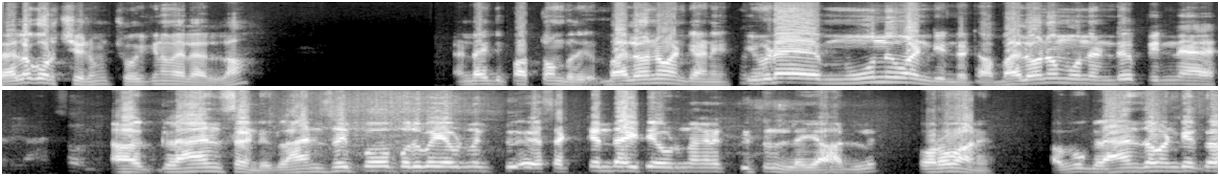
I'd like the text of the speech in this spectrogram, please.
വില കുറച്ച് വരും. ചോദിക്കുന്ന വില അല്ല രണ്ടായിരത്തി പത്തൊമ്പത് ബലോന വണ്ടിയാണ്. ഇവിടെ മൂന്ന് വണ്ടി ഉണ്ട് കേട്ടോ ബലോന മൂന്നുണ്ട് പിന്നെ ഗ്ലാൻസ് ഉണ്ട്. ഗ്ലാൻസ് ഇപ്പോ പൊതുവെ എവിടെ സെക്കൻഡ് ആയിട്ട് എവിടെ അങ്ങനെ കിട്ടുന്നില്ല. യാർഡിൽ കുറവാണ്. അപ്പോൾ ഗ്ലാൻസ് വണ്ടിയൊക്കെ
